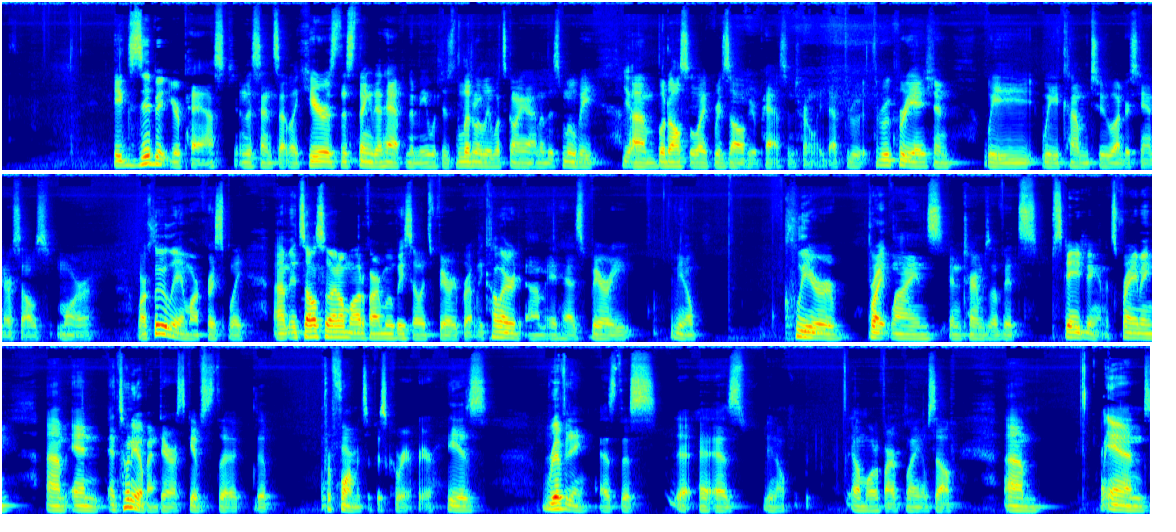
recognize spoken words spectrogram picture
exhibit your past in the sense that like here is this thing that happened to me, which is literally what's going on in this movie, Yeah. um, but also like resolve your past internally. That through through creation we we come to understand ourselves more more clearly and more crisply. Um, it's also an Almodovar movie, so it's very brightly colored. Um, it has very you know clear bright lines in terms of its staging and its framing. Um, and Antonio Banderas gives the, the performance of his career here. He is riveting as this, as you know, Almodovar playing himself, um, and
